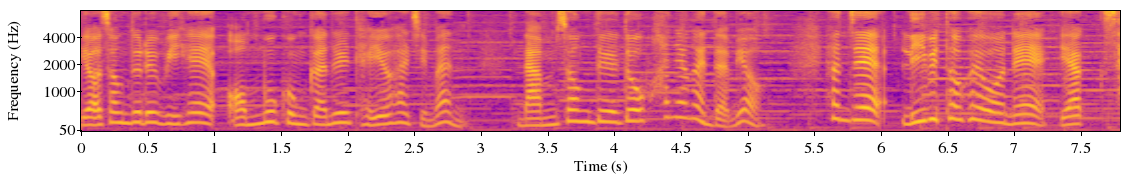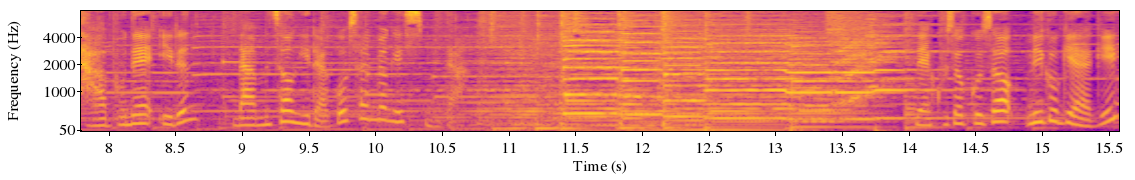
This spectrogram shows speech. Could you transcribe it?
여성들을 위해 업무 공간을 대여하지만 남성들도 환영한다며 현재 리비터 회원의 약 4분의 1은 남성이라고 설명했습니다. 네, 구석구석 미국 이야기.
